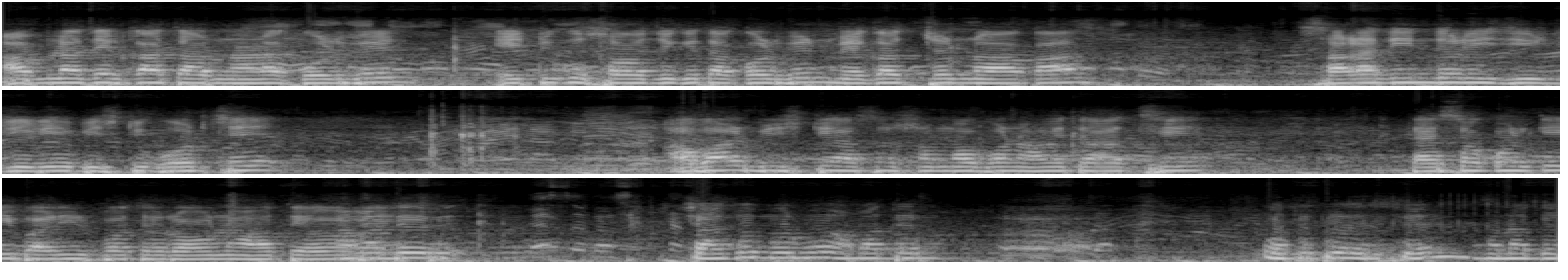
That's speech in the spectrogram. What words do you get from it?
আপনাদের কাজ আপনারা করবেন, এইটুকু সহযোগিতা করবেন, মেঘাচ্ছন্ন আকাশ। সারাদিন ধরেই ঝিরঝিরিয়ে বৃষ্টি পড়ছে। আবার বৃষ্টি আসার সম্ভাবনা হয়তো আছে। তাই সকলকেই বাড়ির পথে রওনা হতে হবে। আমাদের চাঁদু মুর্মু আমাদের অতিথি এসেছেন। ওনাকে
